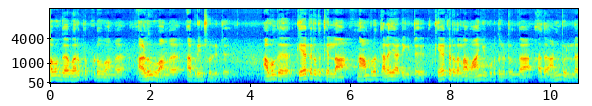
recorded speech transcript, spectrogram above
அவங்க வருத்தப்படுவாங்க அழுவாங்க அப்படின்னு சொல்லிட்டு அவங்க கேட்குறதுக்கெல்லாம் நாம்ளும் தலையாட்டிக்கிட்டு கேட்குறதெல்லாம் வாங்கி கொடுத்துக்கிட்டு இருந்தால் அது அன்பு இல்லை.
